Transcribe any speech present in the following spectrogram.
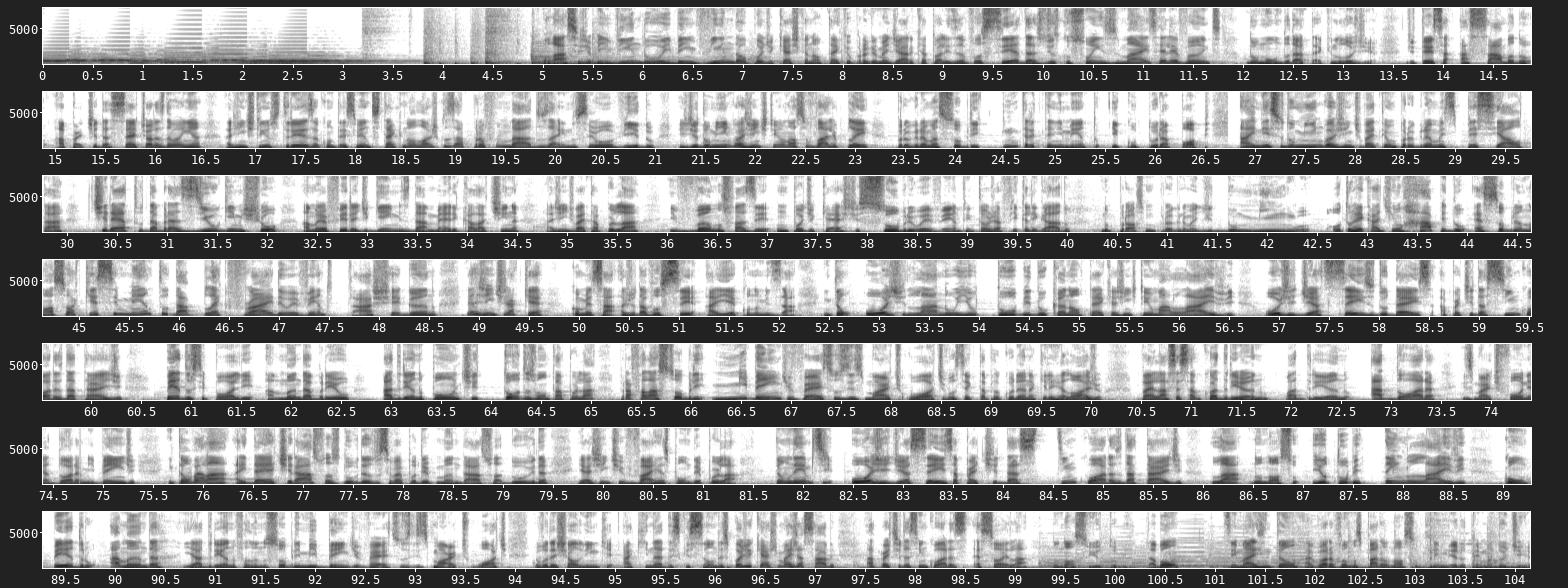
Olá, seja bem-vindo e bem-vinda ao podcast Canaltech, o programa diário que atualiza você das discussões mais relevantes do mundo da tecnologia. De terça a sábado, a partir das 7 horas da manhã, a gente tem os três acontecimentos tecnológicos aprofundados aí no seu ouvido. E de domingo a gente tem o nosso Vale Play, programa sobre entretenimento e cultura pop. Ah, e nesse domingo a gente vai ter um programa especial, tá? Direto da Brasil Game Show, a maior feira de games da América Latina. A gente vai estar tá por lá e vamos fazer um podcast sobre o evento. Então já fica ligado no próximo programa de domingo. Outro recadinho rápido é sobre o nosso aquecimento da Black Friday. O evento tá chegando e a gente já quer começar a ajudar você a economizar. Então, hoje lá no YouTube do Canaltech a gente tem uma live. Hoje, dia 6 do 10, a partir das 5 horas da tarde. Pedro Cipolli, Amanda Abreu, Adriano Ponte, todos vão estar por lá para falar sobre Mi Band versus Smartwatch. Você que está procurando aquele relógio, vai lá, você sabe que o Adriano, o Adriano adora smartphone, adora Mi Band. Então vai lá, a ideia é tirar suas dúvidas, você vai poder mandar a sua dúvida e a gente vai responder por lá. Então lembre-se, hoje, dia 6, a partir das 5 horas da tarde, lá no nosso YouTube tem live com Pedro, Amanda e Adriano falando sobre Mi Band versus Smartwatch. Eu vou deixar o link aqui na descrição desse podcast, mas já sabe, a partir das 5 horas é só ir lá no nosso YouTube, tá bom? Sem mais então, agora vamos para o nosso primeiro tema do dia.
